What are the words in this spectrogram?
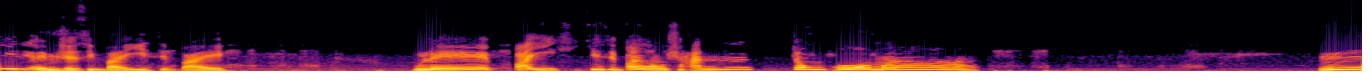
ยี่เอ้ยไม่ใช่สิบใบยี่สิบใบบุเล่ไปยี่สิบใบของฉัน จงโผล่มาหืม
